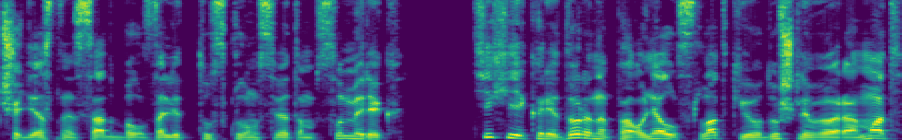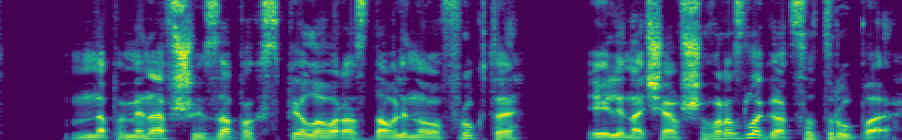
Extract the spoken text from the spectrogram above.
Чудесный сад был залит тусклым светом сумерек, тихие коридоры наполнял сладкий удушливый аромат, напоминавший запах спелого раздавленного фрукта или начавшего разлагаться трупа.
